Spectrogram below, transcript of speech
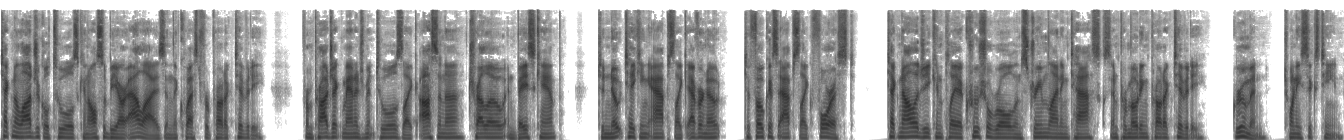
Technological tools can also be our allies in the quest for productivity. From project management tools like Asana, Trello, and Basecamp, to note-taking apps like Evernote, to focus apps like Forest, technology can play a crucial role in streamlining tasks and promoting productivity. Gruman, 2016.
